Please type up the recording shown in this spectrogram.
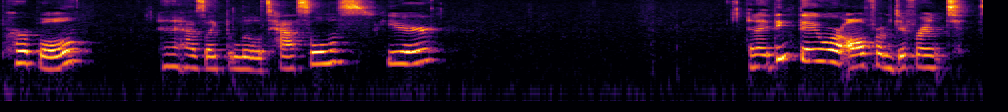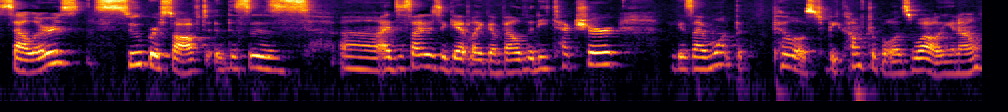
purple and it has like the little tassels here. And I think they were all from different sellers. Super soft. This is, uh, I decided to get like a velvety texture because I want the pillows to be comfortable as well, you know?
